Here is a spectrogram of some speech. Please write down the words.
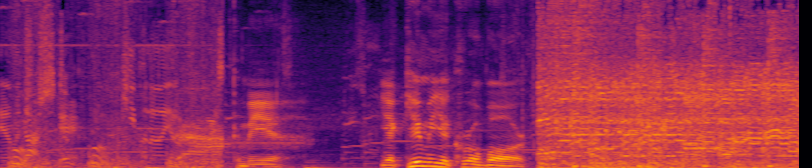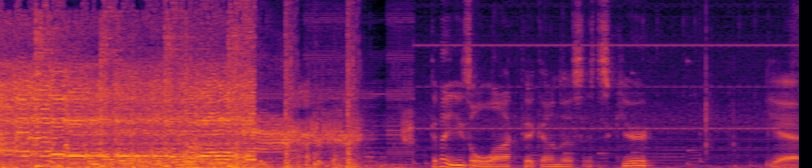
amateur stuff. Keep an eye out for Come here. Yeah, give me a crowbar. Could I use a lockpick on this? It's secure. Yeah.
